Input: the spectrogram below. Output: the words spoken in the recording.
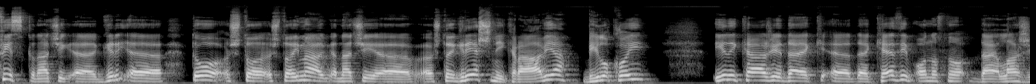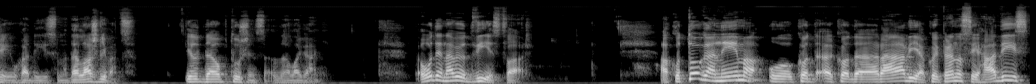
fisk, znači uh, gri, uh, to što, što ima, znači uh, što je griješnik ravija, bilo koji, ili kaže da je, eh, da je kezib, odnosno da je laži u hadisima, da je lažljivac, ili da je optužen za laganje. Pa ovdje je navio dvije stvari. Ako toga nema kod, eh, kod ravija koji prenosi hadis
